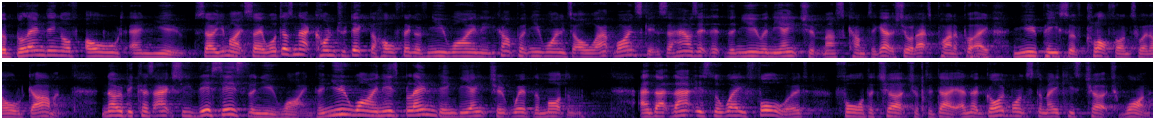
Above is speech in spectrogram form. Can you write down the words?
the blending of old and new. So you might say, well, doesn't that contradict the whole thing of new wine? You can't put new wine into old wineskins. So how's it that the new and the ancient must come together? Sure, that's trying to put a new piece of cloth onto an old garment. No, because actually this is the new wine. The new wine is blending the ancient with the modern. And that that is the way forward for the church of today, and that God wants to make his church one.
